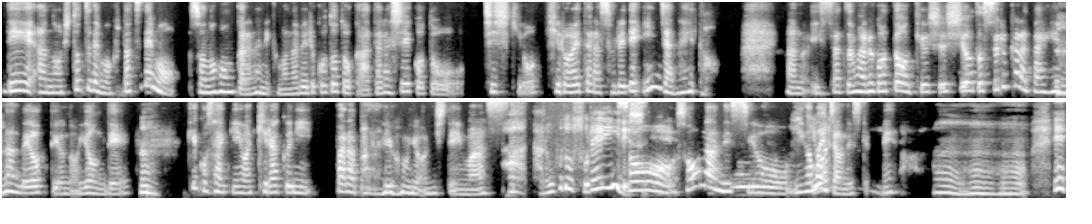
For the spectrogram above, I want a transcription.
で、あの、一つでも二つでもその本から何か学べることとか、新しいことを、知識を拾えたらそれでいいんじゃないと。あの、一冊丸ごとを吸収しようとするから大変なんだよっていうのを読んで、うん結構最近は気楽にパラパラ読むようにしています。あ、なるほど。それいいですね。そう、そうなんですよ。うん身構えちゃうんですけどね。うんうんうん。え、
